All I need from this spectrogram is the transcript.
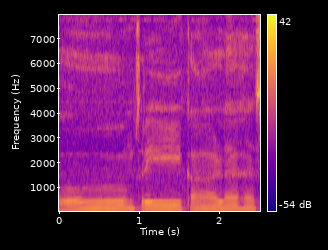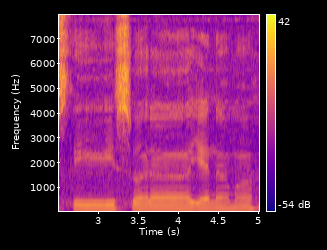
ॐ श्रीकालहस्तीश्वराय नमः।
